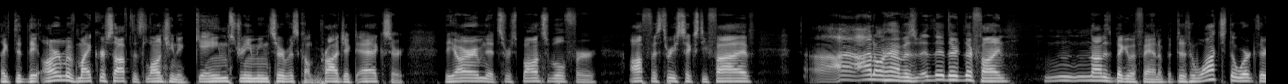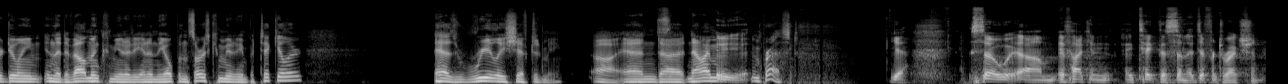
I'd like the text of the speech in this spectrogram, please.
Like the, the arm of Microsoft that's launching a game streaming service called Project X, or the arm that's responsible for Office 365. I, I don't have as, they're, they're, they're fine not as big of a fan of, but to watch the work they're doing in the development community and in the open source community in particular has really shifted me. Uh, and uh, now I'm impressed. Yeah. So um, if I can take this in a different direction,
